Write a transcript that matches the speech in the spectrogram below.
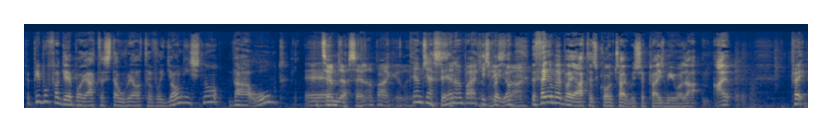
But people forget Boyata's still relatively young. He's not that old. In Um, terms of a centre back, in terms of a centre back, he's quite young. The thing about Boyata's contract which surprised me was I, I pretty,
